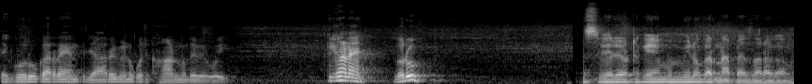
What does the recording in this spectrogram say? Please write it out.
ਤੇ ਗੁਰੂ ਕਰ ਰਿਹਾ ਇੰਤਜ਼ਾਰ ਵੀ ਮੈਨੂੰ ਕੁਝ ਖਾਣ ਨੂੰ ਦੇਵੇ ਕੋਈ। ਕੀ ਖਾਣਾ ਹੈ ਗੁਰੂ? ਸਵੇਰੇ ਉੱਠ ਕੇ ਮੰਮੀ ਨੂੰ ਕਰਨਾ ਪਿਆ ਸਾਰਾ ਕੰਮ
